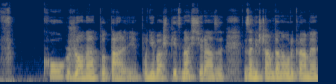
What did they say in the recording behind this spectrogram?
wkurzona totalnie, ponieważ 15 razy zamieszczałam daną reklamę,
